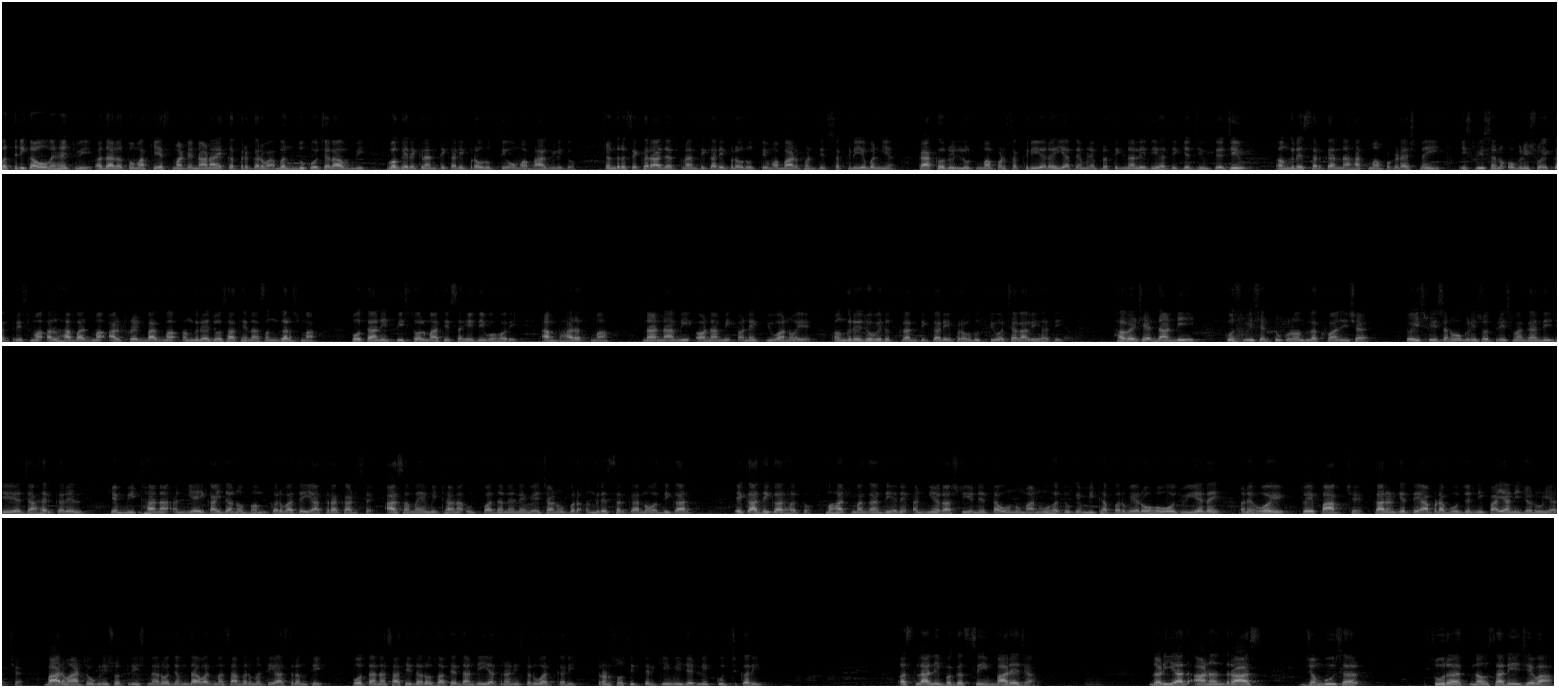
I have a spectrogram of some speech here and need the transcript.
પત્રિકાઓ વહેંચવી, અદાલતોમાં કેસ માટે નાણાં એકત્ર કરવા, બંદૂકો ચલાવવી વગેરે ક્રાંતિકારી પ્રવૃત્તિઓમાં ભાગ લીધો. ચંદ્રશેખર આઝાદ ક્રાંતિકારી પ્રવૃત્તિઓમાં બાળપણથી જ સક્રિય બન્યા. કાકોરી લૂંટમાં પણ સક્રિય રહ્યા તેમણે પ્રતિજ્ઞા લીધી હતી કે જીવતે જીવ અંગ્રેજ સરકારના હાથમાં પકડાશ નહીં. ઈસવીસન ઓગણીસો એકત્રીસમાં અલ્હાબાદમાં આલ્ફ્રેડ બાગમાં અંગ્રેજો સાથેના સંઘર્ષમાં પોતાની પિસ્તોલમાંથી શહીદી વહોરી. આમ ભારતમાં ના નામી અનામી અનેક યુવાનોએ અંગ્રેજો વિરુદ્ધ ક્રાંતિકારી પ્રવૃત્તિઓ ચલાવી હતી. હવે છે દાંડી કુશ વિશે ટૂંકણો લખવાની છે. તો ઈસવીસન ઓગણીસો ત્રીસમાં ગાંધીજીએ જાહેર કરેલ કે મીઠાના અન્યાયી કાયદાનો ભંગ કરવા તે યાત્રા કાઢશે. આ સમયે મીઠાના ઉત્પાદન અને વેચાણ ઉપર અંગ્રેજ સરકારનો અધિકાર એકાધિકાર હતો. મહાત્મા ગાંધી અને અન્ય રાષ્ટ્રીય નેતાઓનું માનવું હતું કે મીઠા પર વેરો હોવો જોઈએ નહીં અને હોય તો એ પાપ છે. કારણ કે તે આપણા ભોજનની પાયાની જરૂરિયાત છે. બાર માર્ચ ઓગણીસો ત્રીસના રોજ અમદાવાદમાં સાબરમતી આશ્રમથી પોતાના સાથીદારો સાથે દાંડી યાત્રાની શરૂઆત કરી ત્રણસો સિત્તેર કિમી જેટલી કૂચ કરી. અસલાલી ભગતસિંહ બારેજા, નડિયાદ આણંદ રાસ, જંબુસર, સુરત, નવસારી જેવા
